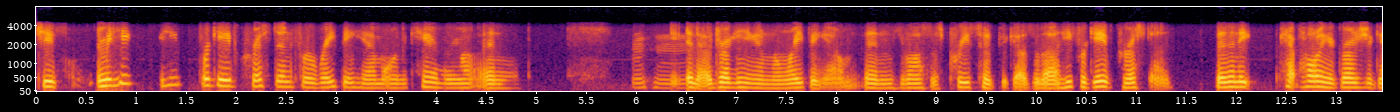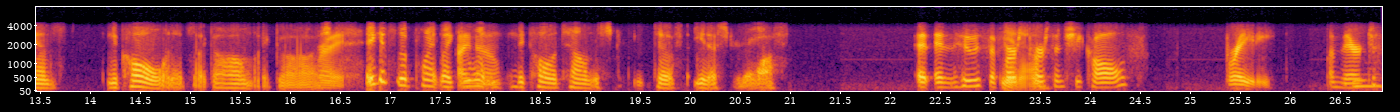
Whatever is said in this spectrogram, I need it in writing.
She's, I mean, he he forgave Kristen for raping him on camera and mhm. you know drugging him and raping him. Then he lost his priesthood because of that. He forgave Kristen, but then he kept holding a grudge against Nicole, and it's like, oh my gosh. Right. It gets to the point like I you know. want Nicole to tell him to, to you know screw off. And, and who's the first person she calls? Brady. I'm there. Just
